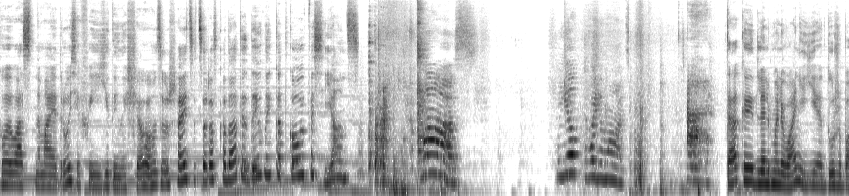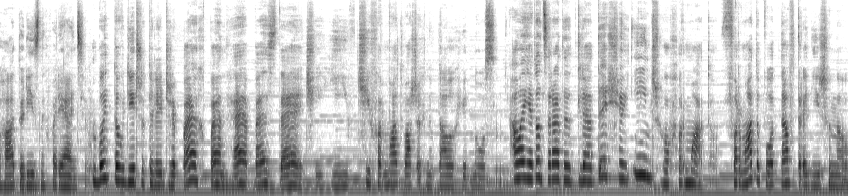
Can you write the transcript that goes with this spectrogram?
Коли у вас немає друзів, і єдине, що вам залишається, це розкладати дивний катковий пасіянс. Марс! Марс! Ёб твою мать! Так і для малювання є дуже багато різних варіантів. Будь то в діджиталі JPEG, PNG, PSD, чи GIF, чи формат ваших невдалих відносин. Але я тут заради для дещо іншого формату формату полотна в Traditional.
